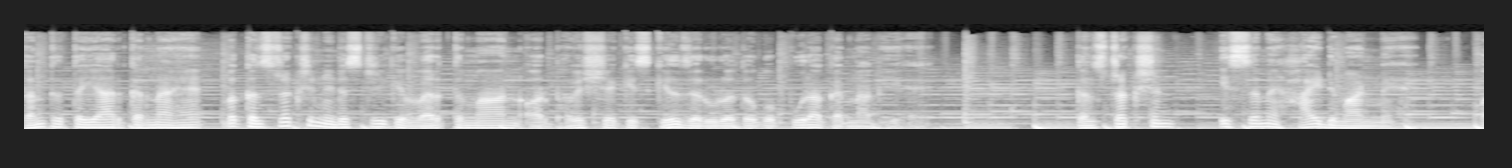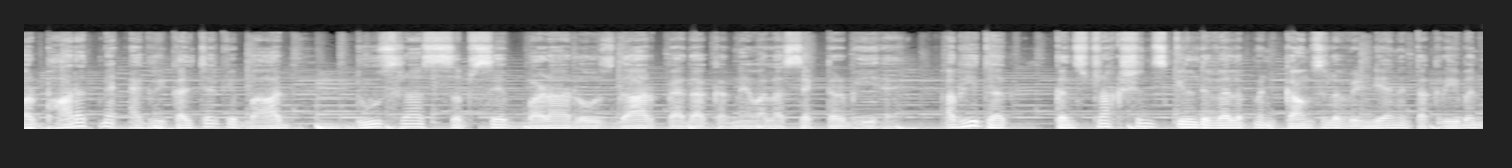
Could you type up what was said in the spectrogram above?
तंत्र तैयार करना है व कंस्ट्रक्शन इंडस्ट्री के वर्तमान और भविष्य की स्किल जरूरतों को पूरा करना भी है। कंस्ट्रक्शन इस समय हाई डिमांड में है और भारत में एग्रीकल्चर के बाद दूसरा सबसे बड़ा रोज़गार पैदा करने वाला सेक्टर भी है। अभी तक construction skill development council of India ने तकरीबन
